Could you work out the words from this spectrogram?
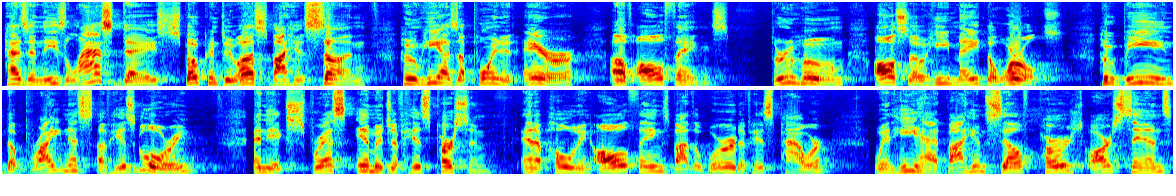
has in these last days spoken to us by his Son, whom he has appointed heir of all things, through whom also he made the worlds who being the brightness of his glory and the express image of his person, and upholding all things by the word of his power, when he had by himself purged our sins,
